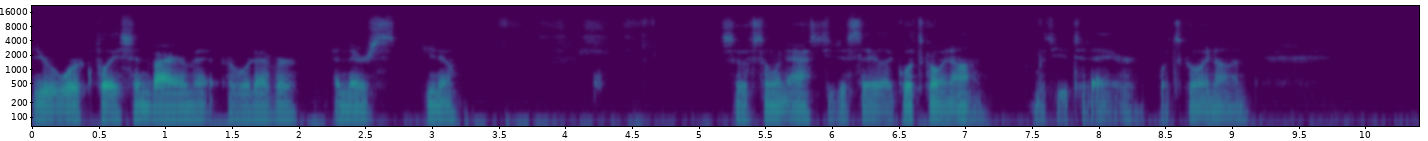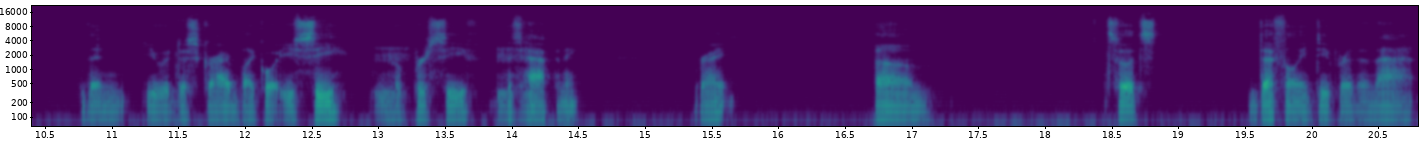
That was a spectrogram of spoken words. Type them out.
your workplace environment or whatever and there's you know so if someone asked you to say like what's going on with you today or what's going on then you would describe like what you see mm-hmm. or perceive mm-hmm. is happening right um so it's definitely deeper than that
